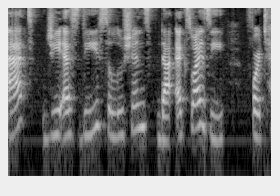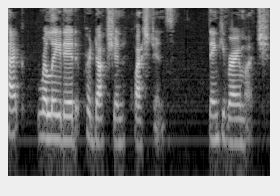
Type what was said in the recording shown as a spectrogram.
at gsdsolutions.xyz for tech related production questions. Thank you very much.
